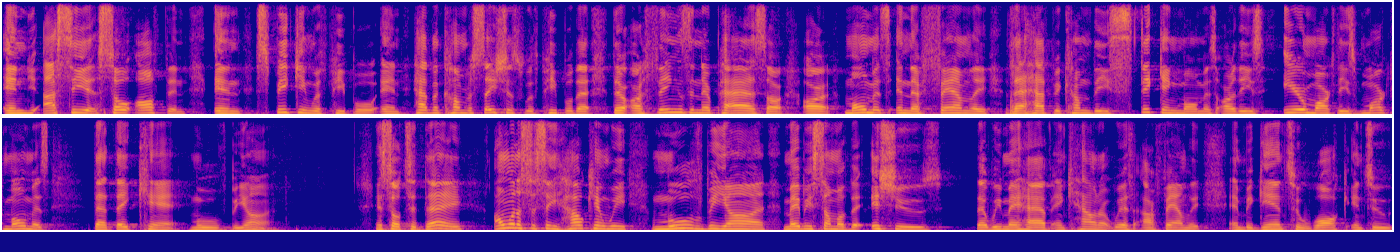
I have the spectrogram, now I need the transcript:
And I see it so often in speaking with people and having conversations with people that there are things in their past or, or moments in their family that have become these sticking moments or these earmarked, these marked moments that they can't move beyond. And so today, I want us to see how can we move beyond maybe some of the issues that we may have encountered with our family and begin to walk into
